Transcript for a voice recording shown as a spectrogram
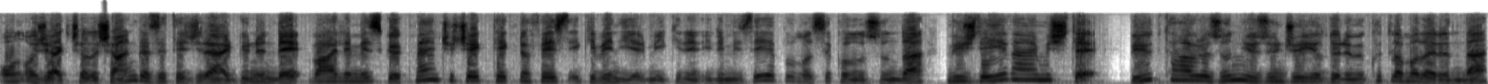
10 Ocak Çalışan Gazeteciler Günü'nde Valimiz Gökmen Çiçek Teknofest 2022'nin ilimizde yapılması konusunda müjdeyi vermişti. Büyük Taarruz'un 100. yıl dönümü kutlamalarında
